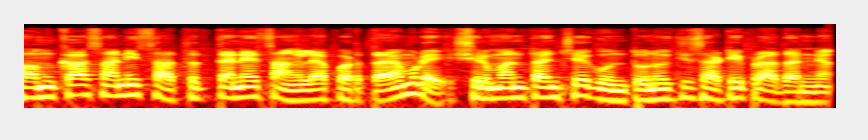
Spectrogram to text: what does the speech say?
हमखास आणि सातत्याने चांगल्या परताव्यामुळे श्रीमंतांचे गुंतवणुकीसाठी प्राधान्य.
